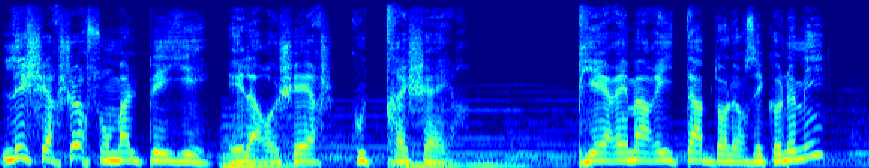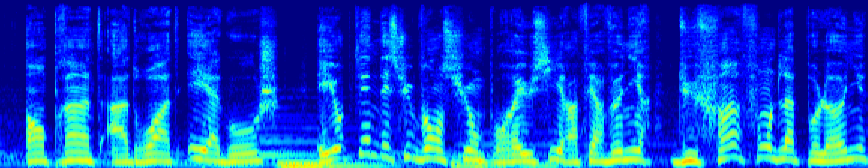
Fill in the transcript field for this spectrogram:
les chercheurs sont mal payés et la recherche coûte très cher. Pierre et Marie tapent dans leurs économies empruntent à droite et à gauche et obtiennent des subventions pour réussir à faire venir du fin fond de la Pologne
